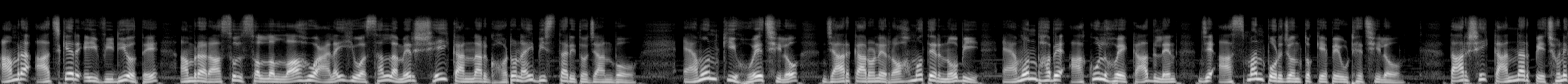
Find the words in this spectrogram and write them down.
আমরা আজকের এই ভিডিওতে আমরা রাসুল সাল্লাহ আলাইহি ওয়াসাল্লামের সেই কান্নার ঘটনায় বিস্তারিত জানব। এমন কি হয়েছিল যার কারণে রহমতের নবী এমনভাবে আকুল হয়ে কাঁদলেন যে আসমান পর্যন্ত কেঁপে উঠেছিল। তার সেই কান্নার পেছনে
